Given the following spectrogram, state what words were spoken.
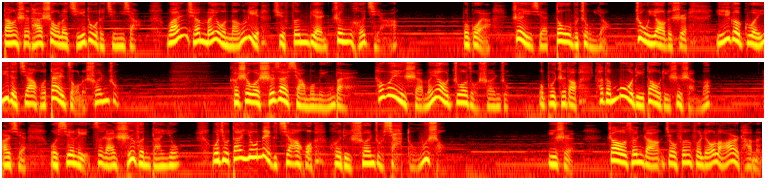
当时他受了极度的惊吓，完全没有能力去分辨真和假。不过呀，这些都不重要，重要的是一个诡异的家伙带走了栓柱。可是我实在想不明白，他为什么要捉走栓柱？我不知道他的目的到底是什么，而且我心里自然十分担忧，我就担忧那个家伙会对栓柱下毒手。于是。赵村长就吩咐刘老二他们，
